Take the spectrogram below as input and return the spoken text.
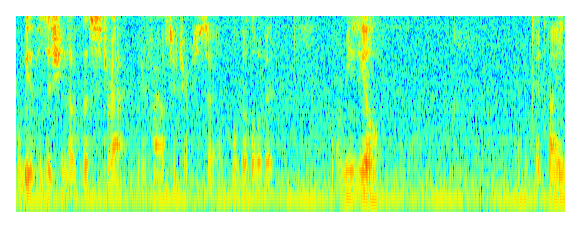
will be the position of the strap of your final suture. So we'll go a little bit more mesial. Have a good bite.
